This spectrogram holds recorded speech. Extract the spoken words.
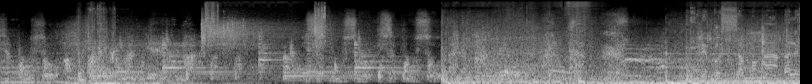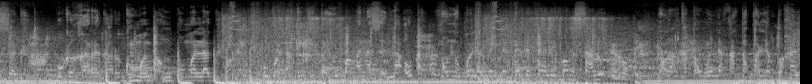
Ilabas sa mga kalasag Huwag kang karagarag humandang pumalag. Hindi mo ba nakikita yung mga nasa laot? Mga balangay na daladali mga salot. Mga katawan na katapal ng bakal.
